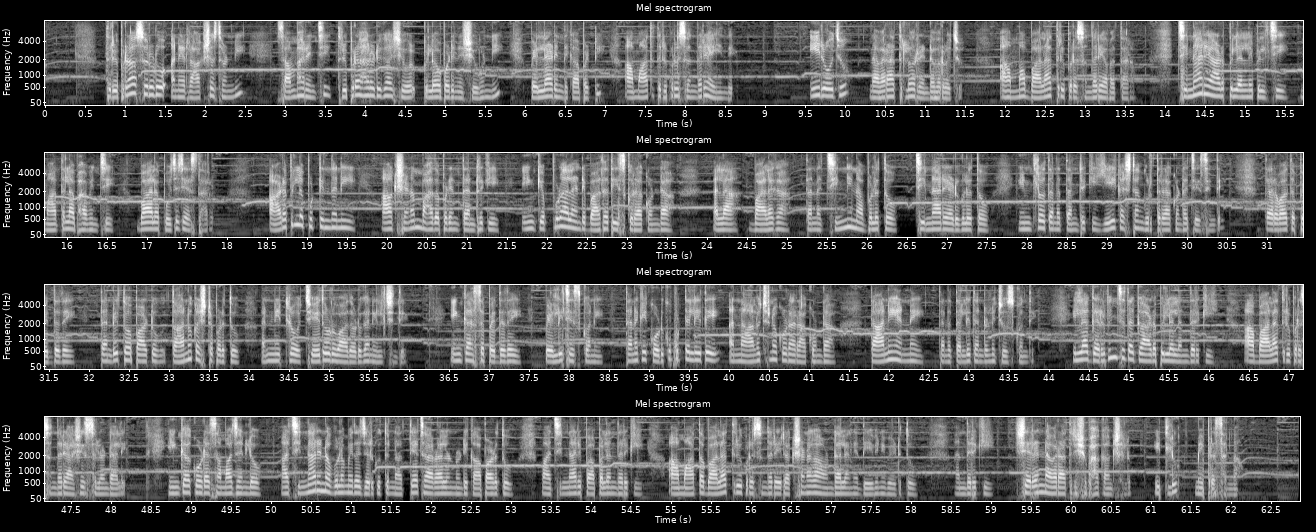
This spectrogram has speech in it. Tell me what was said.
త్రిపురాసురుడు అనే రాక్షసుణ్ణి సంహరించి త్రిపురహరుడిగా శివు పిలువబడిన శివుణ్ణి పెళ్ళాడింది కాబట్టి ఆ మాత త్రిపుర సుందరి అయింది. ఈరోజు నవరాత్రిలో రెండవ రోజు. ఆ అమ్మ బాలా త్రిపుర సుందరి అవతారం. చిన్నారి ఆడపిల్లల్ని పిలిచి మాతలా భావించి బాల పూజ చేస్తారు. ఆడపిల్ల పుట్టిందని ఆ క్షణం బాధపడిన తండ్రికి ఇంకెప్పుడు అలాంటి బాధ తీసుకురాకుండా అలా బాలగా తన చిన్ని నవ్వులతో చిన్నారి అడుగులతో ఇంట్లో తన తండ్రికి ఏ కష్టం గుర్తురాకుండా చేసింది. తర్వాత పెద్దదై తండ్రితో పాటు తాను కష్టపడుతూ అన్నిట్లో చేదోడు వాదోడుగా నిలిచింది. ఇంకాస్త పెద్దదై పెళ్ళి చేసుకొని తనకి కొడుకు పుట్టలేదే అన్న ఆలోచన కూడా రాకుండా తానే అన్నయ్య తన తల్లిదండ్రులను చూసుకుంది. ఇలా గర్వించదగ్గ ఆడపిల్లలందరికీ ఆ బాలా త్రిపుర సుందరి ఆశీస్సులుండాలి. ఇంకా కూడా సమాజంలో ఆ చిన్నారి నవ్వుల మీద జరుగుతున్న అత్యాచారాల నుండి కాపాడుతూ మా చిన్నారి పాపలందరికీ ఆ మాత బాలా త్రిపుర సుందరి రక్షణగా ఉండాలనే దేవిని వేడుతూ అందరికీ శరణ్ నవరాత్రి శుభాకాంక్షలు. ఇట్లు మీ ప్రసన్న.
